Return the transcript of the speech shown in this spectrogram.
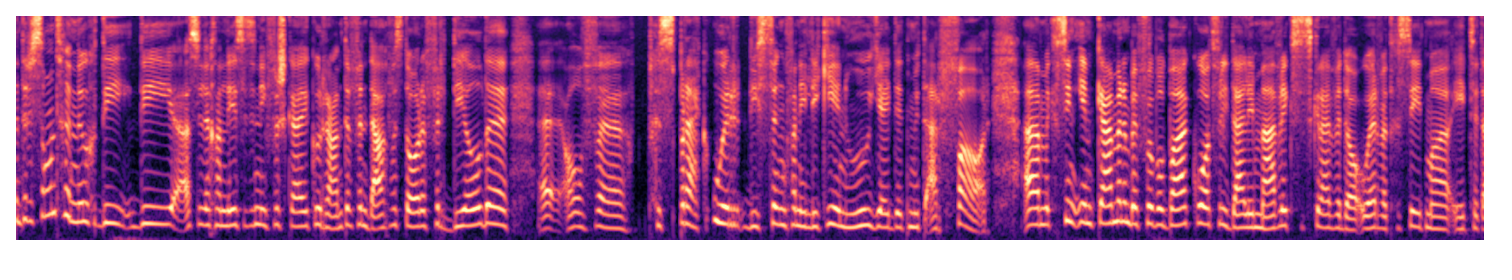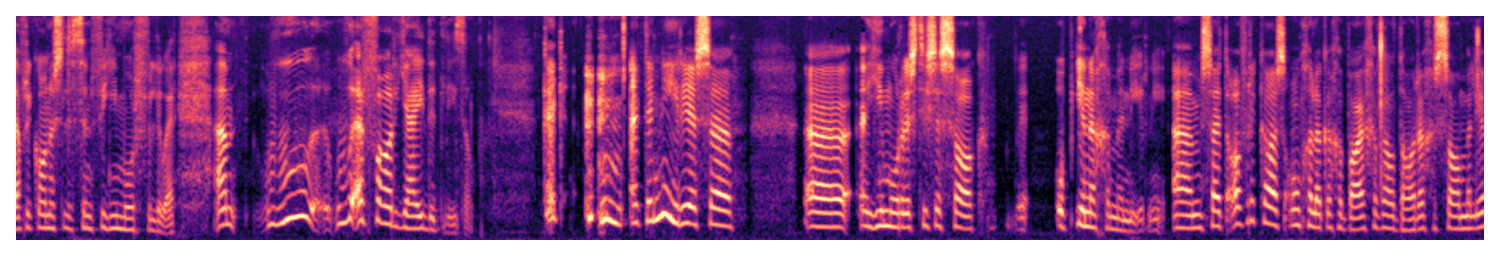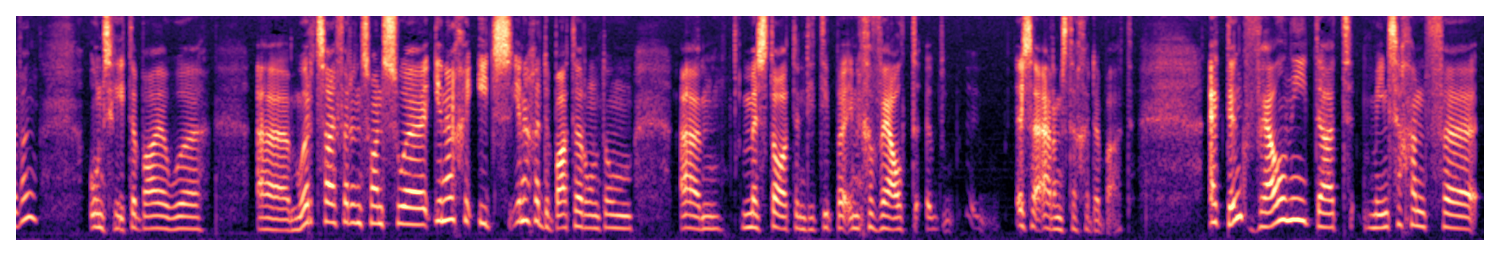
Interessant genoeg die die as jy gaan lees dit in die verskeie koerante vandag was daar 'n verdeelde uh, half uh, gesprek oor die sing van die liedjie en hoe jy dit moet ervaar. Um ek sien een Cameron byvoorbeeld baie kwaad vir die Daily Maverick se skrywe daaroor wat gesê het maar het Suid-Afrikaners hulle sin vir humor verloor. Um hoe hoe ervaar jy dit Liesel? Kyk, ek dink nie hierdie is 'n 'n humoristiese saak op enige manier nie. Ehm um, Suid-Afrika is ongelukkig 'n baie gewelddadige samelewing. Ons het 'n baie hoë uh moordsyfer en so en so enige iets, enige debatte rondom ehm um, misdaad en die tipe en geweld uh, is 'n ernstige debat. Ek dink wel nie dat mense gaan vir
